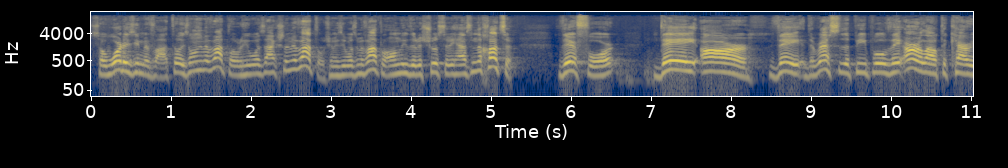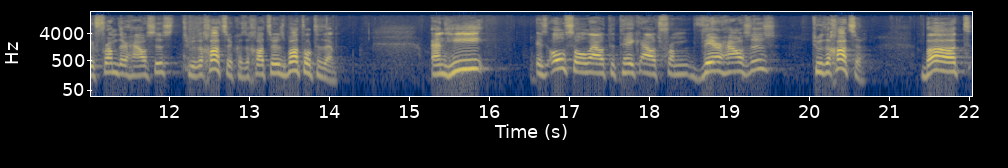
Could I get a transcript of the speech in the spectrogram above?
So what is he mevatel? He's only mevatel, or he was actually mevatel, which means he was mevatel only the Rishus that he has in the Chatzer. Therefore, they are they the rest of the people they are allowed to carry from their houses to the Chatzer because the Chatzer is bottled to them, and he is also allowed to take out from their houses to the Chatzer. But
